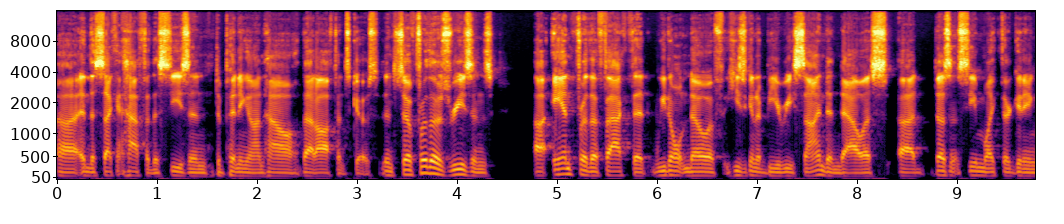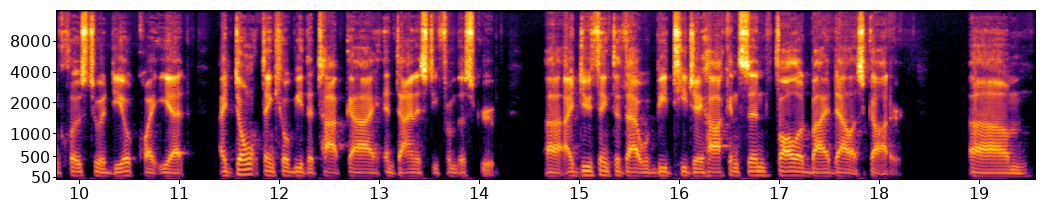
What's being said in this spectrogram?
uh, in the second half of the season, depending on how that offense goes. And so, for those reasons, uh, and for the fact that we don't know if he's going to be re-signed in Dallas, uh, doesn't seem like they're getting close to a deal quite yet. I don't think he'll be the top guy in Dynasty from this group. Uh, I do think that that would be T.J. Hockenson, followed by Dallas Goedert, um,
